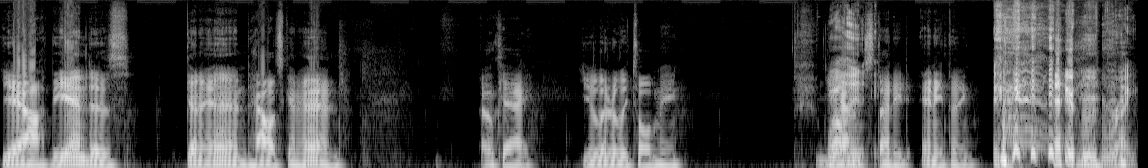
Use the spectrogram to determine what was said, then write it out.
yeah, the end is gonna end how it's gonna end. Okay, you literally told me you Well, haven't and- studied anything. right.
